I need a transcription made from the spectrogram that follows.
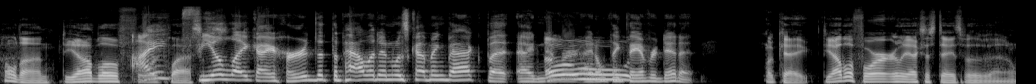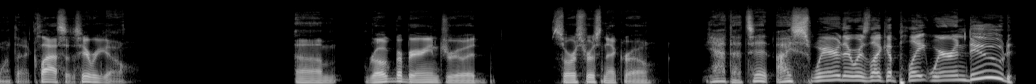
Hold on, Diablo four I classes. feel like I heard that the paladin was coming back, but I never. I don't think Oh. they ever did it. Okay, Diablo 4 early access dates, but I don't want that. Classes. Here we go. Um, Rogue, Barbarian, Druid, Sorceress, Necro. Yeah, that's it. I swear there was like a plate wearing dude.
